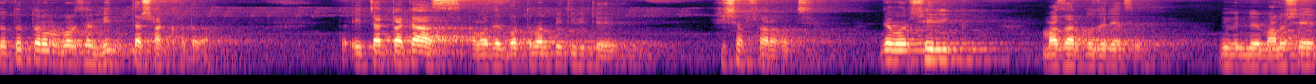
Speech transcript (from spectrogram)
চতুর্থ নম্বর বলেছেন মিথ্যা সাক্ষ্য দেওয়া। তো এই চারটা কাজ আমাদের বর্তমান পৃথিবীতে হিসাব সারা হচ্ছে। যেমন শিরিক, মাজার পুজোরে আছে, বিভিন্ন মানুষের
